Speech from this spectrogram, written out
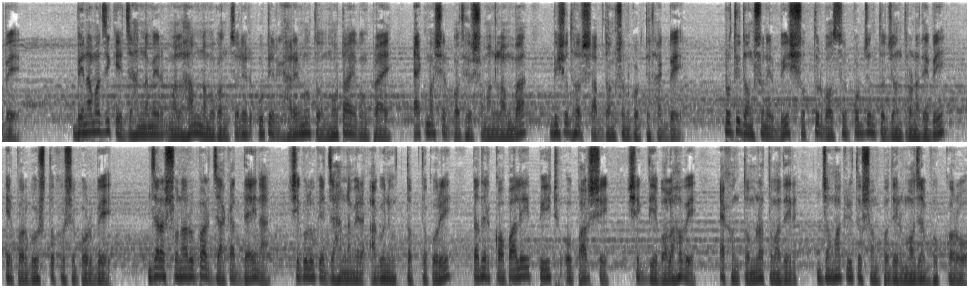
হবে। বেনামাজিকে জাহান্নামের মালহাম নামক অঞ্চলের উটের ঘাড়ের মতো মোটা এবং প্রায় এক মাসের পথের সমান লম্বা বিষধর সাপ দংশন করতে থাকবে। প্রতি দংশনের বিষ সত্তর বছর পর্যন্ত যন্ত্রণা দেবে, এরপর গোস্ত খসে পড়বে। যারা সোনারূপার জাকাত দেয় না, সেগুলোকে জাহান্নামের আগুনে উত্তপ্ত করে তাদের কপালে, পিঠ ও পার্শ্বে সেক দিয়ে বলা হবে, এখন তোমরা তোমাদের জমাকৃত সম্পদের মজা ভোগ করো।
